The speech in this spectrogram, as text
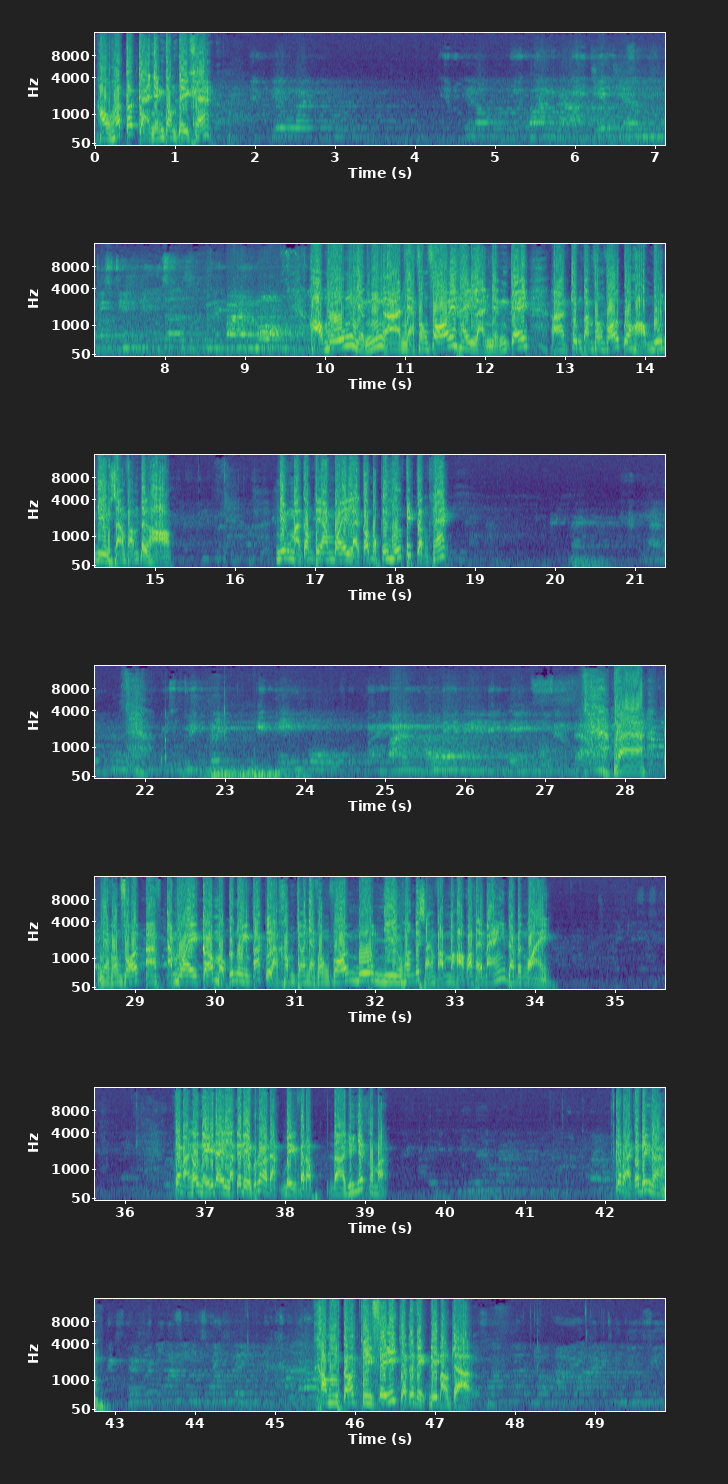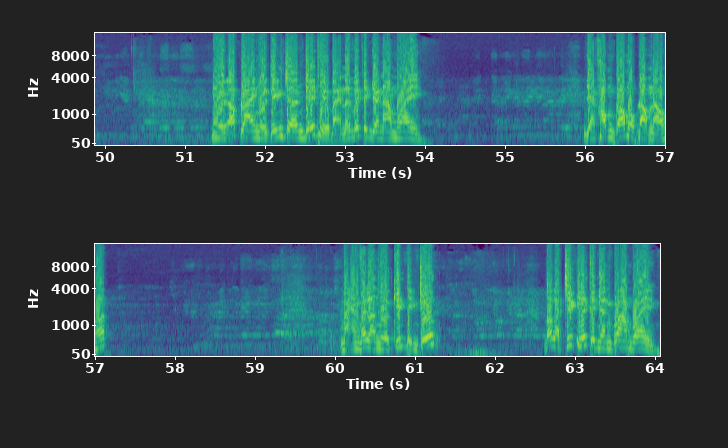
Hầu hết tất cả những công ty khác họ muốn những à, nhà phân phối hay là những cái à, trung tâm phân phối của họ mua nhiều sản phẩm từ họ nhưng mà công ty Amway lại có một cái hướng tiếp cận khác và nhà phân phối à, Amway có một cái nguyên tắc là không cho nhà phân phối mua nhiều hơn cái sản phẩm mà họ có thể bán ra bên ngoài các bạn có nghĩ đây là cái điều rất là đặc biệt và độc đà duy nhất không ạ à? các bạn có biết rằng không có chi phí cho cái việc đi bảo trợ. Người offline người tiến trên giới thiệu bạn đến với kinh doanh Amway. Và không có một đồng nào hết. Bạn phải là người kiếm tiền trước. Đó là triết lý kinh doanh của Amway.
